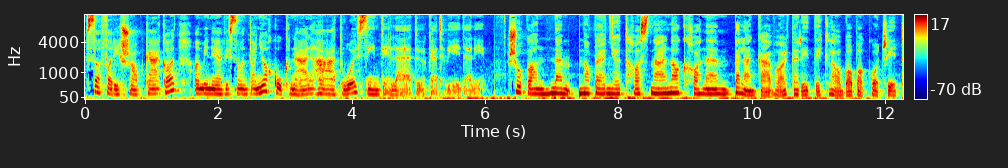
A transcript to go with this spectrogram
szafari sapkákat, aminél viszont a nyakuknál hátul szintén lehet őket védeni sokan nem napernyőt használnak, hanem pelenkával terítik le a babakocsit.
